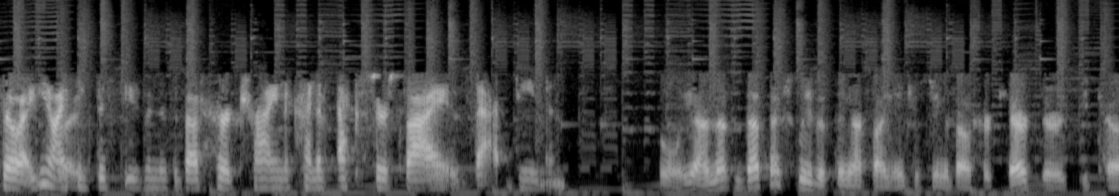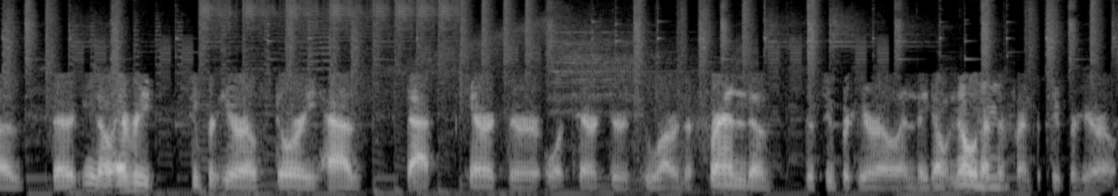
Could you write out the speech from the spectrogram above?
so, I- you know, I think this season is about her trying to kind of exercise that demon. Cool. Yeah, and that, that's actually the thing I find interesting about her character is because there, you know, every superhero story has that character or characters who are the friend of the superhero and they don't know that Mhm. their friend's a superhero.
